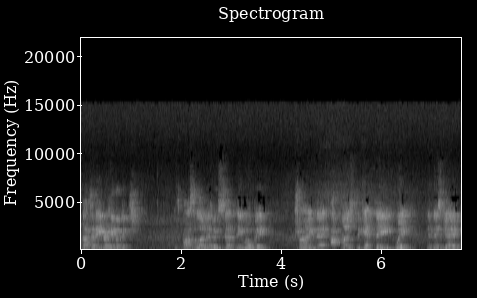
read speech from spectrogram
Zlatan Ibrahimovic. It's Barcelona who certainly will be trying their utmost to get the win in this game.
